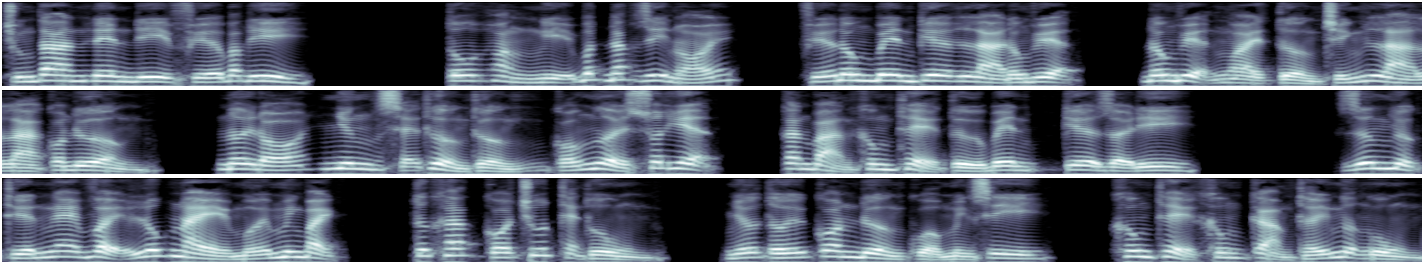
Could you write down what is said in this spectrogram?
chúng ta nên đi phía bắc đi. Tô Hoàng Nghị bất đắc dĩ nói, phía đông bên kia là đông viện, đông viện ngoài tưởng chính là là con đường, nơi đó nhưng sẽ thường thường có người xuất hiện, căn bản không thể từ bên kia rời đi. Dương Nhược Thiến nghe vậy lúc này mới minh bạch, tức khắc có chút thẹn thùng, nhớ tới con đường của mình si, không thể không cảm thấy ngượng ngùng,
